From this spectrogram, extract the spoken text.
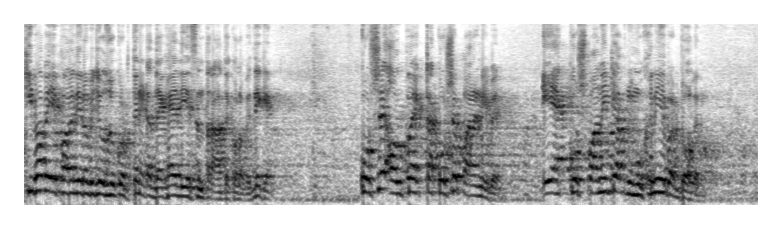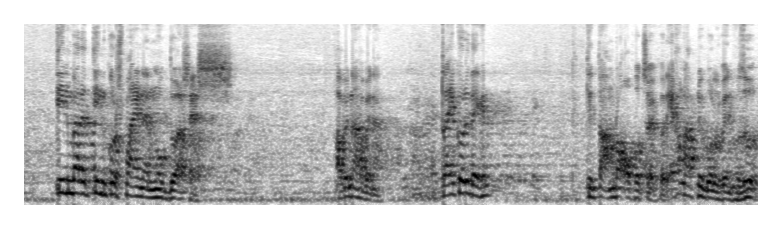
কীভাবে এই পানি দিয়ে নবীজি উজু করতেন, এটা দেখাই দিয়েছেন তার হাতে কলমে। দেখেন, কোষে অল্প একটা কোষে পানি নেবেন। এই এক কোষ পানিকে আপনি মুখে নিয়ে এবার ডলেন তিনবারে তিন কোষ পানি নেন, মুখ ধোয়া শেষ। হবে না হবে না। ট্রাই করে দেখেন। কিন্তু আমরা অপচয় করি। এখন আপনি বলবেন, হুজুর,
